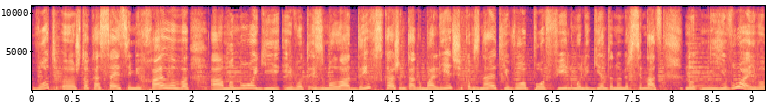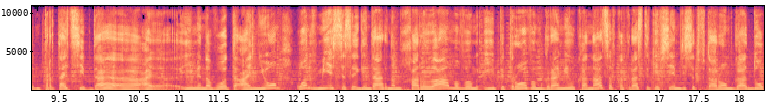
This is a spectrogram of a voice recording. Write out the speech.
Вот, э, что касается Михайлова, а, многие и вот из молодых, скажем так, болельщиков знают его по фильму «Легенда номер 17». Ну, не его, а его прототип, да, а, а, именно вот о нем. Он вместе с легендарным Харламовым и Петровым громил канадцев как раз-таки в 72 году.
